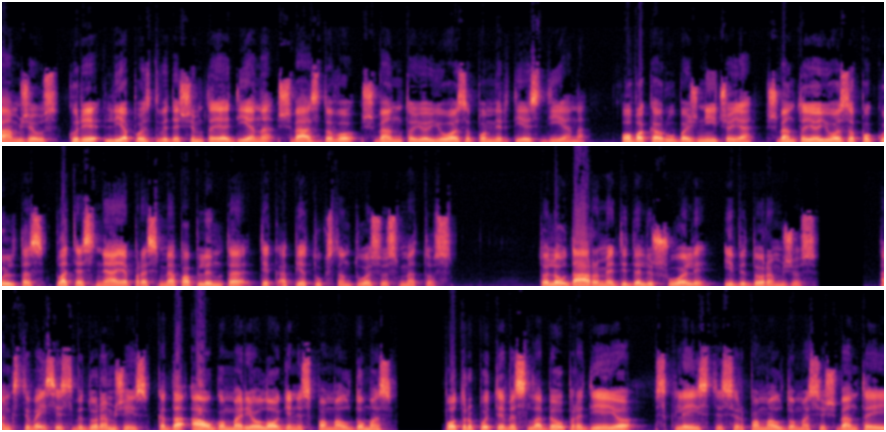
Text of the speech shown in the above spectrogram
amžiaus, kuri Liepos 20 dieną švesdavo Šventojo Juozapo mirties dieną, o vakarų bažnyčioje Šventojo Juozapo kultas platesnėje prasme paplinta tik apie tūkstantuosius metus. Toliau darome didelį šuolį į viduramžius. Ankstyvaisiais viduramžiais, kada augo mariologinis pamaldumas, po truputį vis labiau pradėjo skleistis ir pamaldumas į šventąjį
